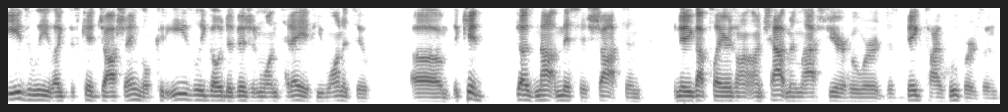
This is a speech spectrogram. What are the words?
easily, like this kid Josh Engel, could easily go Division one today if he wanted to. Um, the kid does not miss his shots, and you know, you got players on, on Chapman last year who were just big time hoopers and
